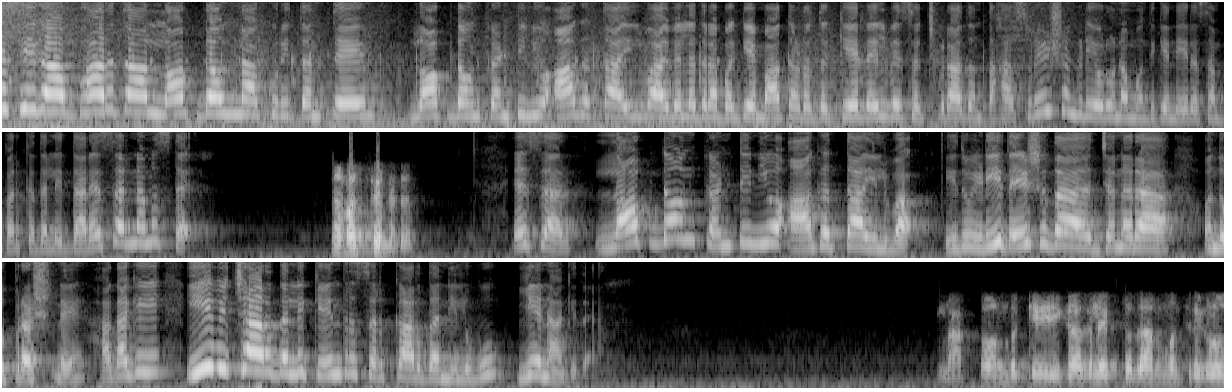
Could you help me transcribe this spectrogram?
ಎಸ್ ಈಗ ಭಾರತ ಲಾಕ್ಡೌನ್ನ ಕುರಿತಂತೆ ಲಾಕ್ಡೌನ್ ಕಂಟಿನ್ಯೂ ಆಗತ್ತಾ ಇಲ್ವಾ ಇವೆಲ್ಲದರ ಬಗ್ಗೆ ಮಾತಾಡೋದಕ್ಕೆ ರೈಲ್ವೆ ಸಚಿವರಾದಂತಹ ಸುರೇಶ್ ಅಂಗಡಿ ಅವರು ನಮ್ಮೊಂದಿಗೆ ನೇರ ಸಂಪರ್ಕದಲ್ಲಿದ್ದಾರೆ. ಸರ್ ನಮಸ್ತೆ. ನಮಸ್ತೆ madam yes sir lockdown continue ಆಗತ್ತಾ ಇಲ್ವಾ? ಇದು ಇಡೀ ದೇಶದ ಜನರ ಒಂದು ಪ್ರಶ್ನೆ. ಹಾಗಾಗಿ ಈ ವಿಚಾರದಲ್ಲಿ ಕೇಂದ್ರ ಸರ್ಕಾರದ ನಿಲುವು ಏನಾಗಿದೆ? ಲಾಕ್ಡೌನ್ ಬಗ್ಗೆ ಈಗಾಗಲೇ ಪ್ರಧಾನಮಂತ್ರಿಗಳು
